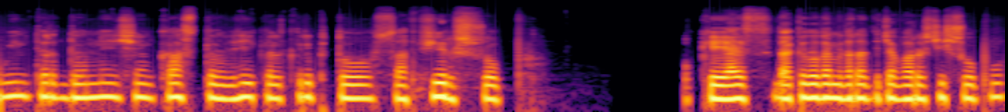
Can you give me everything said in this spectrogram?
Winter Donation, Custom Vehicle, Crypto, Sapphire Shop. Ok, hai să, dacă tot am intrat aici, vă arăt și shop-ul.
